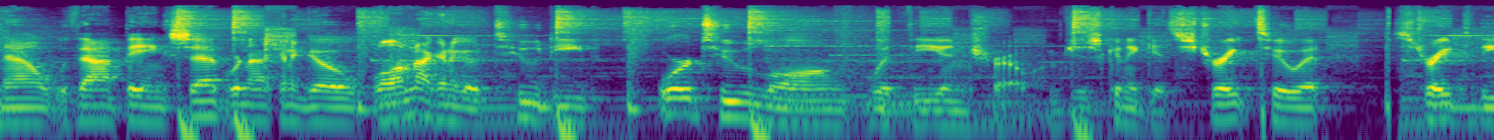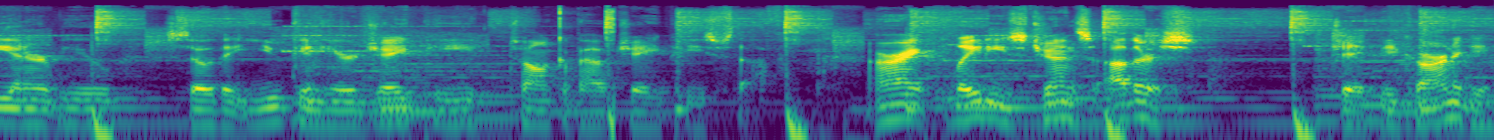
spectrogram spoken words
Now, with that being said, we're not going to go, well, I'm not going to go too deep or too long with the intro. I'm just going to get straight to it, straight to the interview, so that you can hear JP talk about JP stuff. All right, ladies, gents, others, JP Carnegie.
